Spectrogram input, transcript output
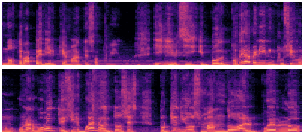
no te va a pedir que mates a tu hijo. Y, podría venir inclusive un, argumento y decir, bueno, entonces, ¿por qué Dios mandó al pueblo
